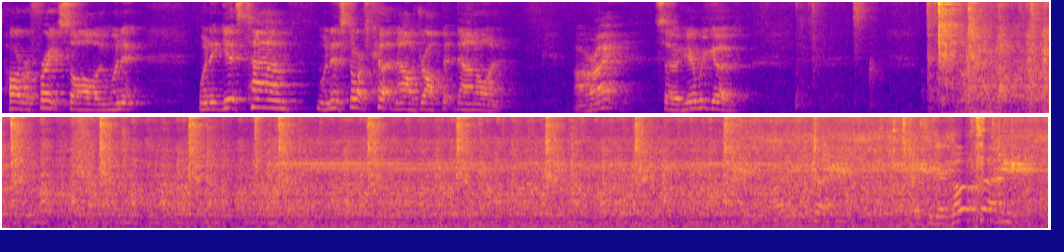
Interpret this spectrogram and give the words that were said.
Harbor Freight saw, and when it when it gets time, when it starts cutting, I'll drop it down on it. All right. So here we go. They're both cutting.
